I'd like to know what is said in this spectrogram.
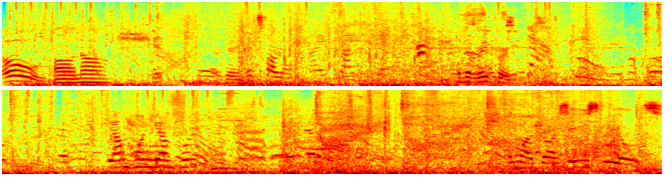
Oh, Oh no. Okay. Let's hold on. Get the Reaper. Down point, down point. Oh my gosh, they used three ults.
